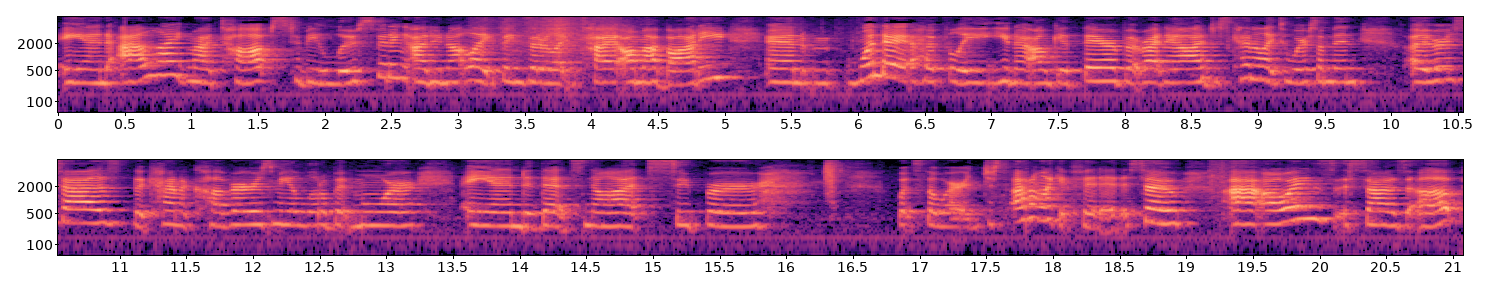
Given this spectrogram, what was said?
And I like my tops to be loose fitting. I do not like things that are like tight on my body. And one day hopefully you know I'll get there. But right now I just kind of like to wear something oversized that kind of covers me a little bit more and that's not super what's the word? Just I don't like it fitted. So I always size up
